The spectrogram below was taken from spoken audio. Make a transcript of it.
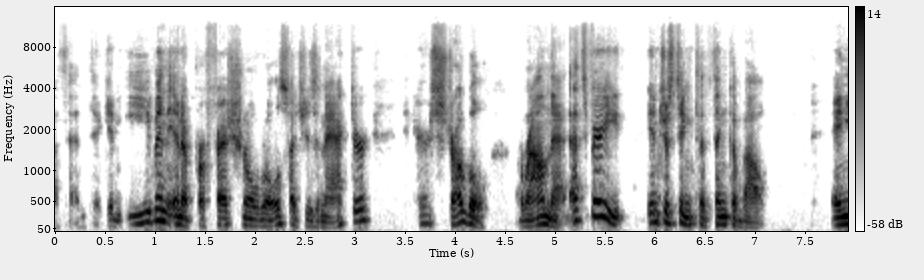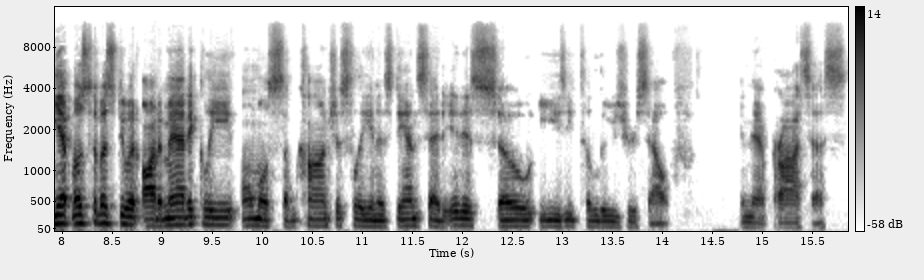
authentic. And even in a professional role, such as an actor, there's struggle around that. That's very interesting to think about and yet, most of us do it automatically, almost subconsciously. And as Dan said, it is so easy to lose yourself in that process.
